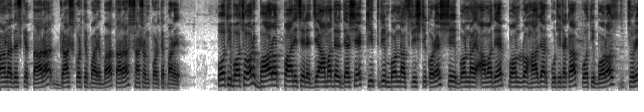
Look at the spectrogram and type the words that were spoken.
বাংলাদেশকে তারা গ্রাস করতে পারে বা তারা শাসন করতে পারে। প্রতি বছর ভারত পানি ছেড়ে যে আমাদের দেশে কৃত্রিম বন্যা সৃষ্টি করে, সেই বন্যায় আমাদের পনেরো হাজার কোটি টাকা প্রতি বছরে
